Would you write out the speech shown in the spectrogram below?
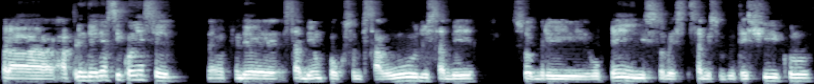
para aprenderem a se conhecer, né? aprender a saber um pouco sobre saúde, saber sobre o pênis, sobre, saber sobre o testículo,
